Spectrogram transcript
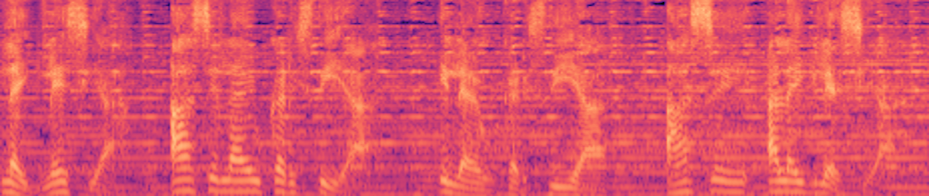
La Iglesia hace la Eucaristía y la Eucaristía hace a la Iglesia.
